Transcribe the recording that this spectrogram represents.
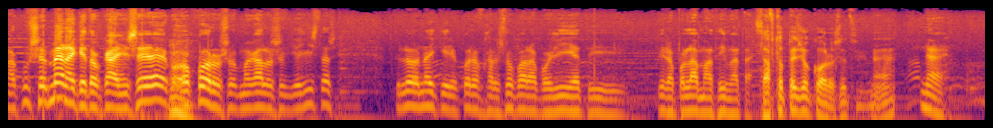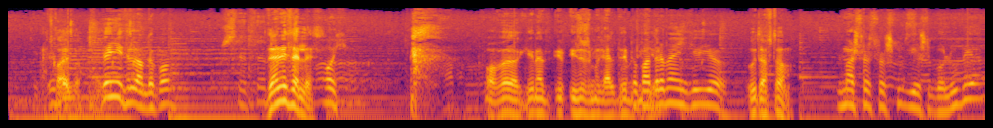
Μ' ακούσες εμένα και το κάνεις, ε, ο κόρος, ο μεγάλος βιολίστας. Του λέω, ναι κύριε κόρο, ευχαριστώ πάρα πολύ γιατί πήρα πολλά μαθήματα. Σε αυτό παίζει ο κόρος, έτσι. Ναι. Ναι. Αυτό Δεν- εδώ. Δεν ήθελα να το πω. Δεν ήθελες; Όχι. Φοβερό και είναι ίσως μεγαλύτερη Το επιτυχία. παντρεμένοι και οι δυο. Ούτε αυτό. Είμαστε στο στούντιο στην Κολούμπια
